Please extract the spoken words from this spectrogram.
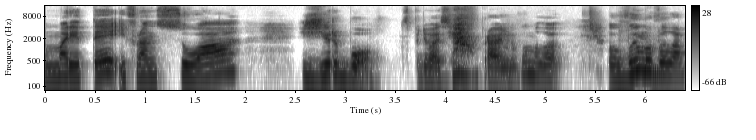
Маріте і Франсуа Жірбо. Сподіваюся, я правильно вимовила. вимовила.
